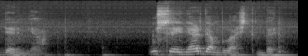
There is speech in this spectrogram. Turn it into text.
giderim ya. Bu şeyi nereden bulaştım ben?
